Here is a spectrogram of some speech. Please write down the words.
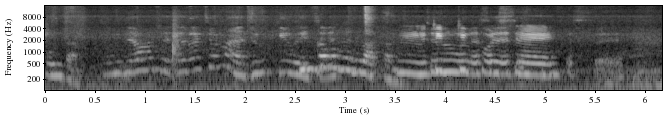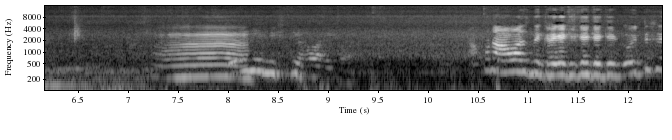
কোনটা টিপ টিপ করছে। মিষ্টি এখন আওয়াজ নেই ঘে ঘে ঘে ঘে ওইটা সে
